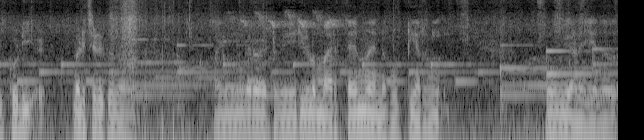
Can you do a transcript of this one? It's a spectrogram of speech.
ഈ കൊടി വലിച്ചെടുക്കുന്നതാണ്. ഭയങ്കരമായിട്ട് വേരുകൾ മരത്തിൽ നിന്ന് തന്നെ പൊട്ടിയിറങ്ങി പോവുകയാണ് ചെയ്യുന്നത്.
